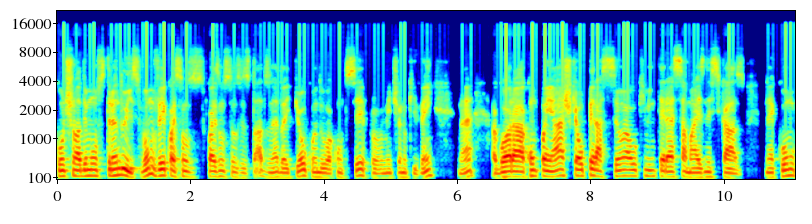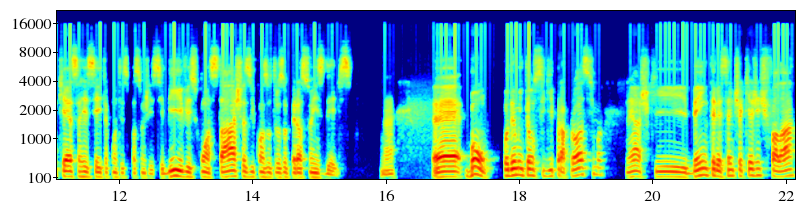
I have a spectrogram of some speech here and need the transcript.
continuar demonstrando isso. Vamos ver quais são os, quais são os seus resultados, né, do IPO quando acontecer, provavelmente ano que vem, né? Agora acompanhar, acho que a operação é algo que me interessa mais nesse caso né, como que é essa receita com antecipação de recebíveis, com as taxas e com as outras operações deles. Né. É, bom, podemos então seguir para a próxima, né, acho que bem interessante aqui a gente falar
